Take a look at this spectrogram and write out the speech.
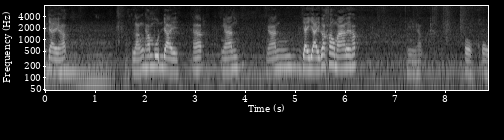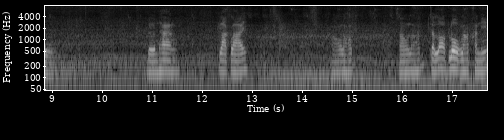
สใหญ่ครับ หลังทำบุญใหญ่ครับ งานงานใหญ่ ๆ ก็เข้ามาเลยครับ นี่ครับ โอ้โหเดินทางหลากหลาย เอาแล้วครับ เอาแล้วครับ จะรอบโลกแล้วครับคันนี้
